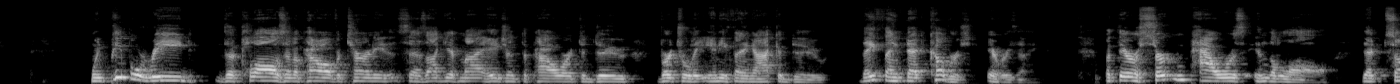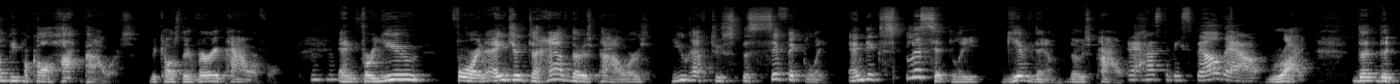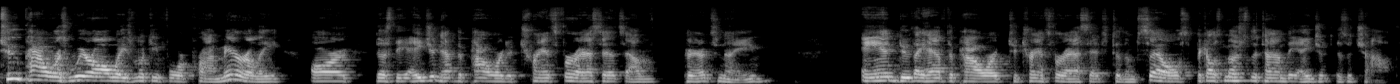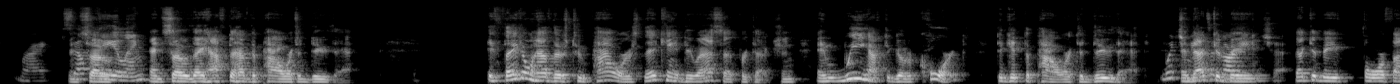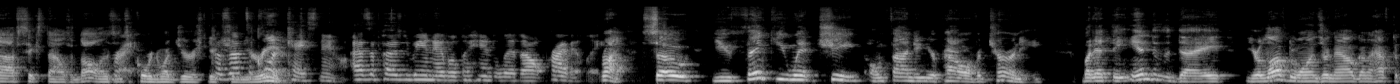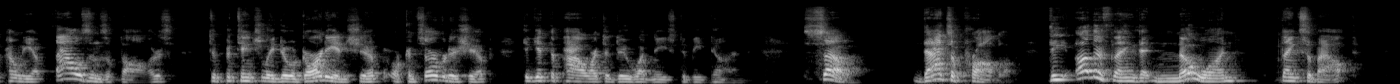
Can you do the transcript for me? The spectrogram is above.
When people read the clause in a power of attorney that says, I give my agent the power to do virtually anything I could do, they think that covers everything. But there are certain powers in the law that some people call hot powers because they're very powerful. Mm-hmm. And for you, for an agent to have those powers, you have to specifically and explicitly give them those powers. It has to be spelled out. Right. The the two powers we're always looking for primarily are does the agent have the power to transfer assets out of parent's name? And do they have the power to transfer assets to themselves? Because most of the time the agent is a child. Right. And so- Self dealing. And so they have to have the power to do that. If they don't have those two powers, they can't do asset protection. And we have to go to court to get the power to do that. which and means that a could be- guardianship. That could be four, five, six thousand dollars. Right. It's according to what jurisdiction that's you're court in. case now, as opposed to being able to handle it all privately. Right. So you think you went cheap on finding your power of attorney, but at the end of the day, your loved ones are now going to have to pony up thousands of dollars to potentially do a guardianship or conservatorship to get the power to do what needs to be done. So that's a problem. The other thing that no one thinks about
